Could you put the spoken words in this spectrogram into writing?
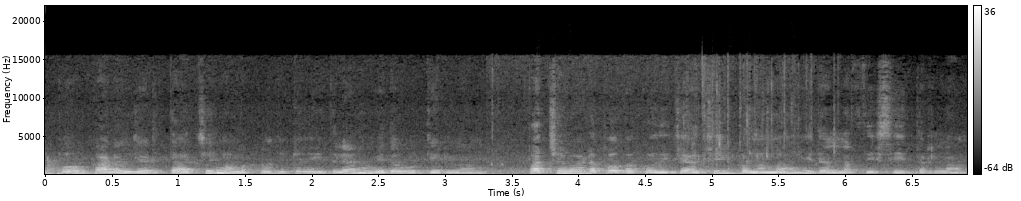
இப்போது கடைஞ்சி எடுத்தாச்சு நம்ம கொதிக்கிற இதில் நம்ம இதை ஊற்றிடலாம் பச்சை வாடை போக கொதிக்காச்சு இப்போ நம்ம இது எல்லாத்தையும் சேர்த்துடலாம்.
